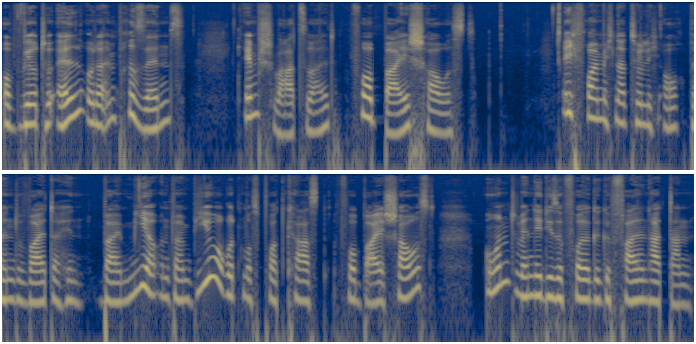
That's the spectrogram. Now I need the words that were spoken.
ob virtuell oder in Präsenz, im Schwarzwald vorbeischaust. Ich freue mich natürlich auch, wenn du weiterhin bei mir und beim Biorhythmus Podcast vorbeischaust. Und wenn dir diese Folge gefallen hat, dann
